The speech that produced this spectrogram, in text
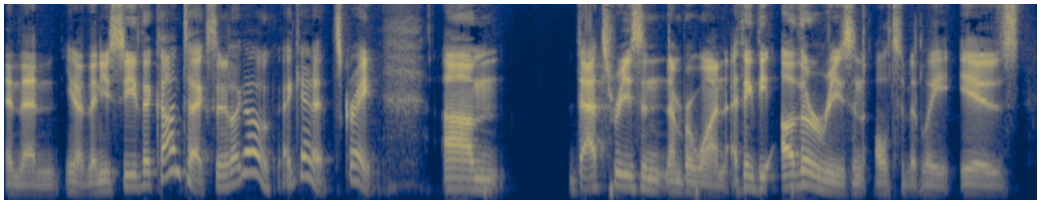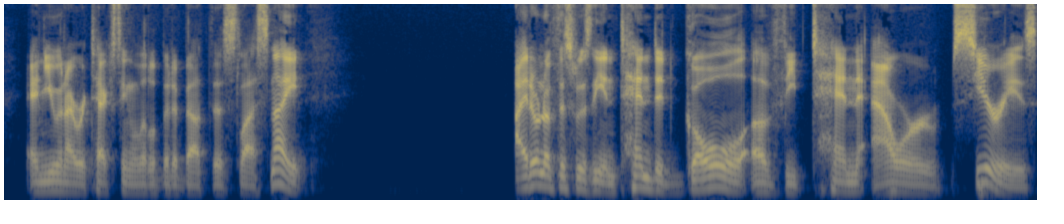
and then you know then you see the context and you're like, oh, I get it, it's great. Um, that's reason number one. I think the other reason ultimately is, and you and I were texting a little bit about this last night. I don't know if this was the intended goal of the 10 hour series,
